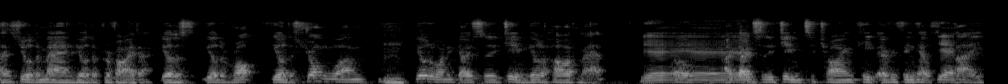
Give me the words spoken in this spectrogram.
as you're the man, you're the provider, you're the you're the rock, you're the strong one, Mm. you're the one who goes to the gym, you're the hard man. yeah, Well, yeah, I yeah. go to the gym to try and keep everything else Yeah. at bay.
